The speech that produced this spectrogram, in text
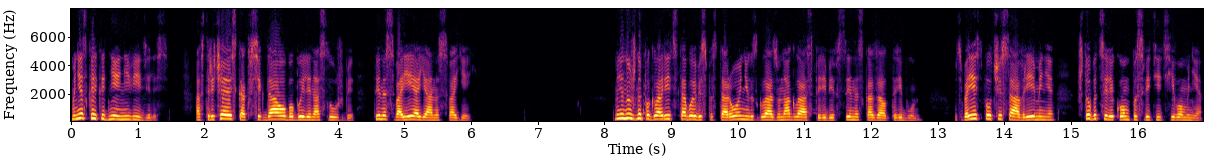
Мы несколько дней не виделись, а встречаясь, как всегда, оба были на службе. Ты на своей, а я на своей. «Мне нужно поговорить с тобой без посторонних, с глазу на глаз», — перебив сына, сказал трибун. «У тебя есть полчаса времени, чтобы целиком посвятить его мне».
